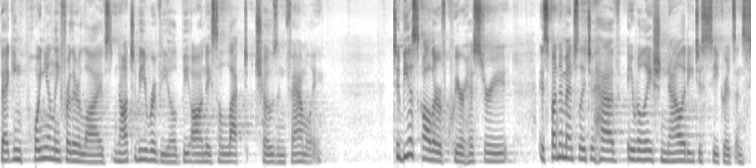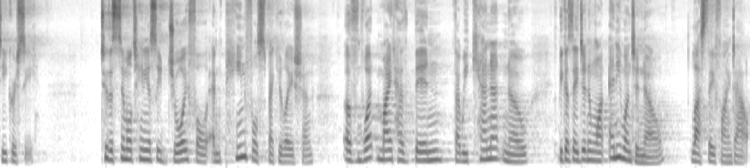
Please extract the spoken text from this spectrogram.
begging poignantly for their lives not to be revealed beyond a select chosen family. To be a scholar of queer history is fundamentally to have a relationality to secrets and secrecy, to the simultaneously joyful and painful speculation of what might have been that we cannot know because they didn't want anyone to know, lest they find out.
